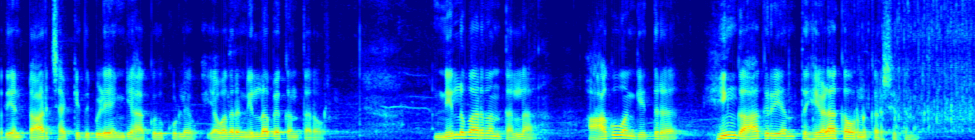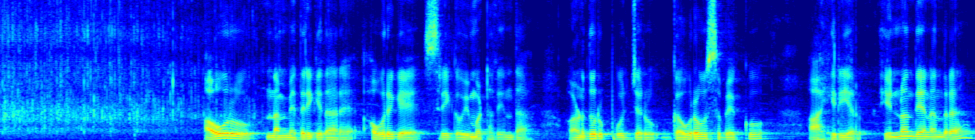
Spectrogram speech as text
ಅದೇನು ಟಾರ್ಚ್ ಹಾಕಿದ್ದು ಬಿಳಿ ಅಂಗಿ ಹಾಕೋದು ಕೂಡಲೇ ಯಾವ್ದಾರ ನಿಲ್ಲಬೇಕಂತಾರೆ ಅವ್ರು. ನಿಲ್ಲಬಾರ್ದಂತಲ್ಲ, ಆಗುವಂಗಿದ್ರೆ ಹಿಂಗಾಗ್ರಿ ಅಂತ ಹೇಳಕ್ಕೆ ಅವ್ರನ್ನ ಕರೆಸಿದ್ದನು. ಅವರು ನಮ್ಮೆದುರಿಗಿದ್ದಾರೆ, ಅವರಿಗೆ ಶ್ರೀ ಗವಿಮಠದಿಂದ ಅಣದೂರು ಪೂಜ್ಯರು ಗೌರವಿಸಬೇಕು. ಆ ಹಿರಿಯರು ಇನ್ನೊಂದೇನಂದ್ರೆ,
